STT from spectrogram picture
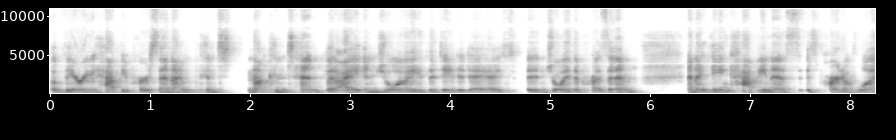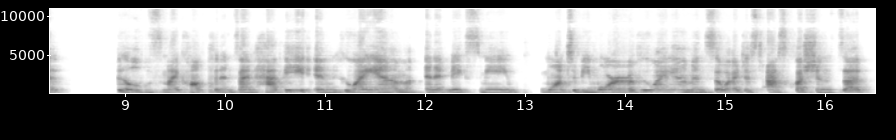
a very happy person. I'm not content, but I enjoy the day to day. I enjoy the present. And I think happiness is part of what builds my confidence. I'm happy in who I am and it makes me want to be more of who I am. And so I just ask questions that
